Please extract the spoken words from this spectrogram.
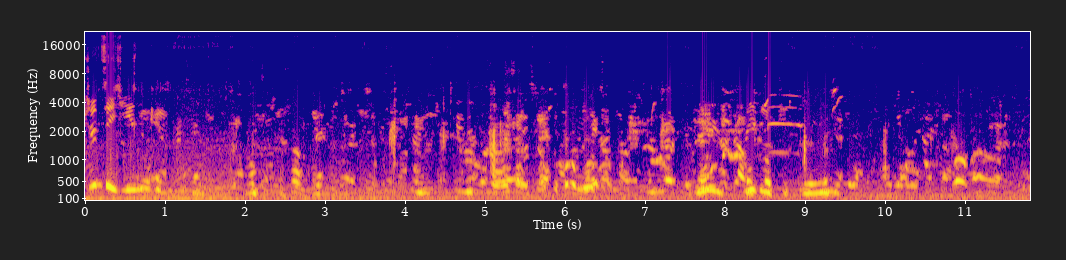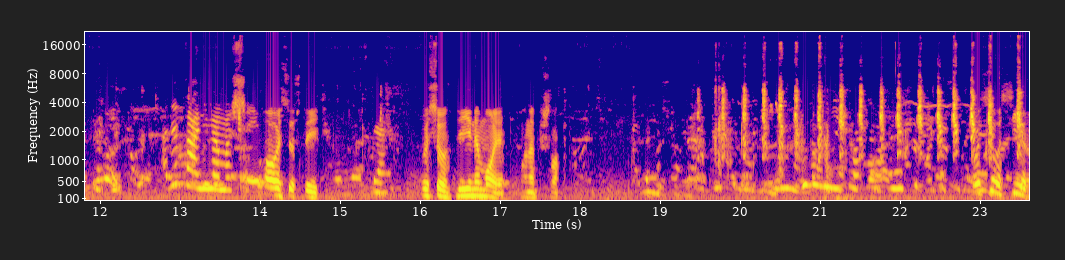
Що це жінки? А де Таніна машина? А ось ось стоїть. Де? Ось о, її немає. Вона пішла. Ось ось сіро.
